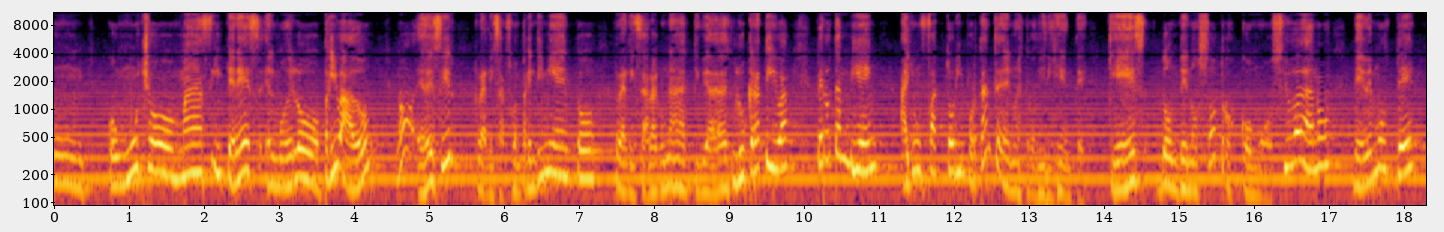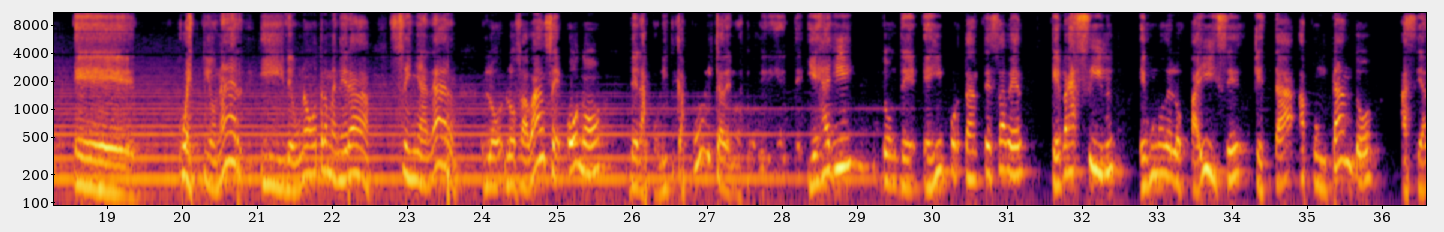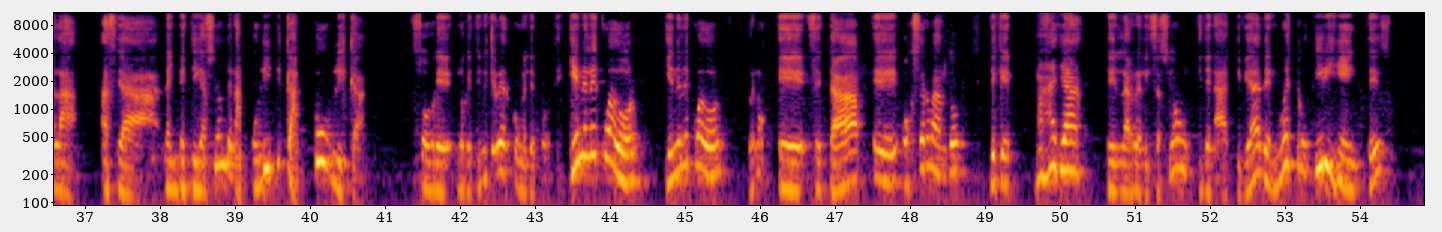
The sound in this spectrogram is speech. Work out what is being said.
con mucho más interés el modelo privado, ¿no? Es decir, realizar su emprendimiento, realizar algunas actividades lucrativas, pero también hay un factor importante de nuestros dirigentes que es donde nosotros como ciudadanos debemos de eh, cuestionar y de una u otra manera señalar los avances o no de las políticas públicas de nuestros dirigentes. Y es allí donde es importante saber que Brasil es uno de los países que está apuntando hacia la, hacia la investigación de las políticas públicas sobre lo que tiene que ver con el deporte. Y en el Ecuador, y en el Ecuador, bueno, eh, se está eh, observando de que más allá de la realización y de las actividades de nuestros dirigentes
